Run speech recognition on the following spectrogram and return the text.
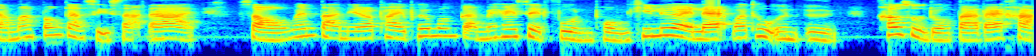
สามารถป้องกันศีรษะได้ 2. แว่นตานิรภัยเพื่อป้องกันไม่ให้เศษฝุ่น ผงขี้เลื่อย และวัตถุอื่นๆ เข้าสู่ดวงตาได้ค่ะ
